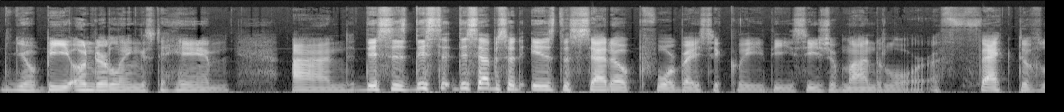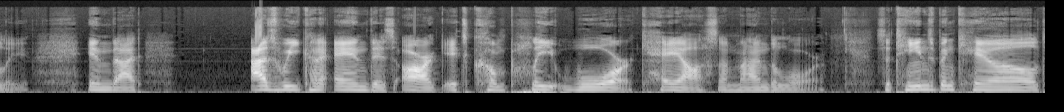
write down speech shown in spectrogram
you know, be underlings to him. And this is this this episode is the setup for basically the siege of Mandalore, effectively, in that as we kind of end this arc, it's complete war, chaos on Mandalore. Satine's been killed,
